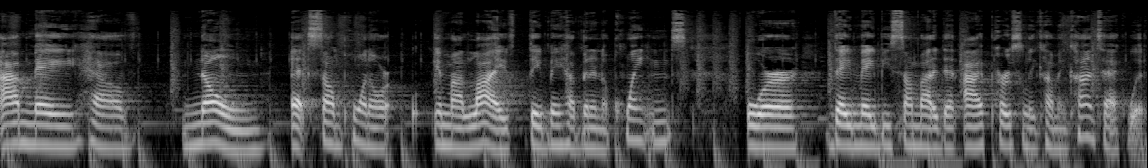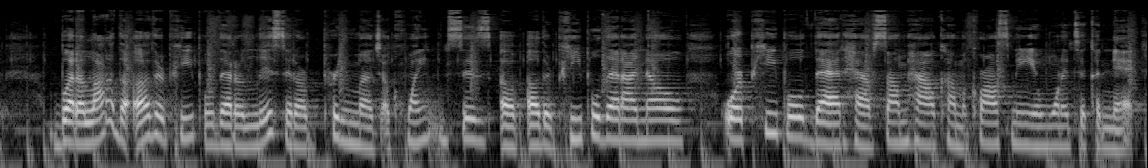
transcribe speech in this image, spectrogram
I may have known at some point or in my life. They may have been an acquaintance or they may be somebody that I personally come in contact with. But a lot of the other people that are listed are pretty much acquaintances of other people that I know or people that have somehow come across me and wanted to connect.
